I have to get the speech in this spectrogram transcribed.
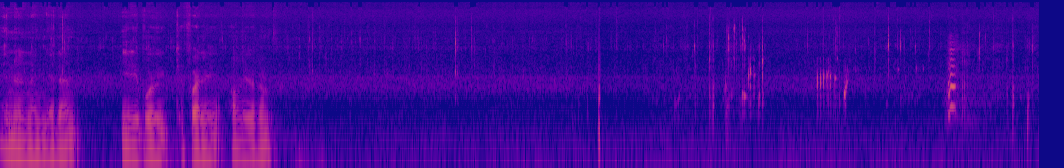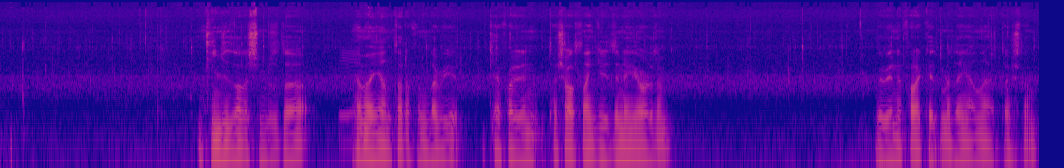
En önden gelen iri boy kefali alıyorum. İkinci dalışımızda hemen yan tarafında bir kefalin taş altına girdiğini gördüm. Ve beni fark etmeden yanına yaklaştım.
